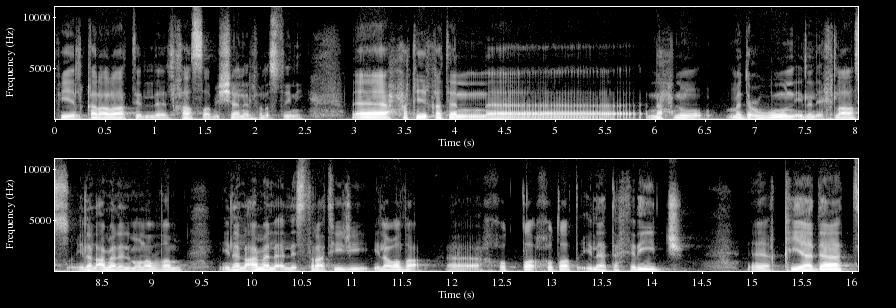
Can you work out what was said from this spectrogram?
في القرارات الخاصة بالشأن الفلسطيني. آه، حقيقة نحن مدعوون إلى الإخلاص إلى العمل المنظم إلى العمل الاستراتيجي إلى وضع خطط إلى تخريج قيادات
